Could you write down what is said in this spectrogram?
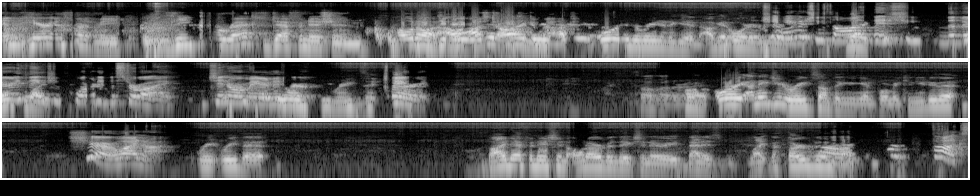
in here in front of me the correct definition. Hold on, Gary I'll, I'll get talking Ori to. I'll get Ori to read it again. I'll get Ori to read Came it. and she saw Right. it, and she the very Right. thing she swore to destroy. General again. Manager He reads it. Karen. Saw that already. Ori, I need you to read something again for me. Can you do that? Sure, why not? Read, read that. By definition, on Urban Dictionary, that is like the third one. Oh. For fuck's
